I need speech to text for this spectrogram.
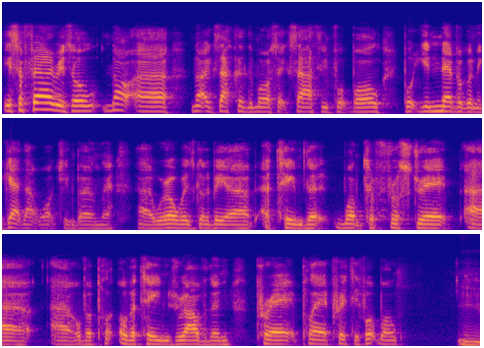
it's a fair result. Not uh, not exactly the most exciting football, but you're never going to get that watching Burnley. Uh, we're always going to be a, a team that want to frustrate uh, uh other other teams rather than play play pretty football. Mm-hmm.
